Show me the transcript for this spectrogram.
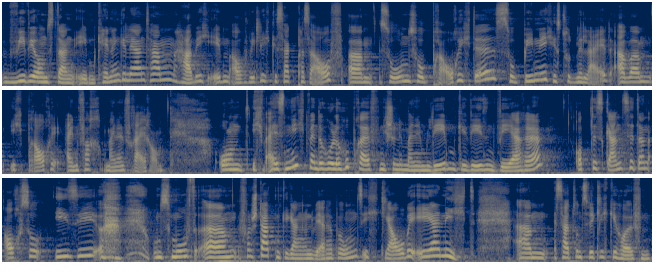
wie wir uns dann eben kennengelernt haben, habe ich eben auch wirklich gesagt, pass auf, ähm, so und so brauche ich das, so bin ich, es tut mir leid, aber ich brauche einfach meinen Freiraum. Und ich weiß nicht, wenn der Hula-Hoop-Reifen nicht schon in meinem Leben gewesen wäre, ob das Ganze dann auch so easy und smooth ähm, vonstatten gegangen wäre bei uns. Ich glaube eher nicht. Ähm, es hat uns wirklich geholfen.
